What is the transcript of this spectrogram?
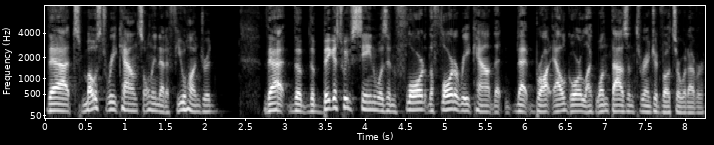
that most recounts only net a few hundred that the, the biggest we've seen was in Florida, the Florida recount that, that brought Al Gore like 1,300 votes or whatever.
